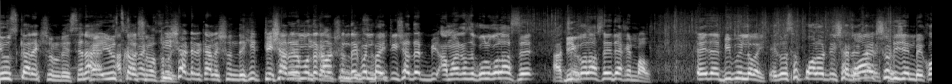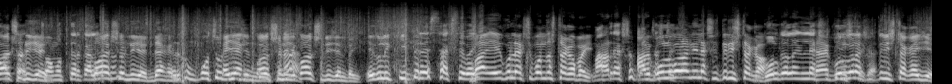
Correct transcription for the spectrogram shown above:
ইউজ কালেকশন রয়েছে না? হ্যাঁ, কালেকশন দেখি টি শার্টের মধ্যে কালেকশন দেখবেন ভাই টি শার্টে আমার কাছে গোল গোল আছে। আচ্ছা। বি গোল আছে দেখেন মাল। এই যে বিভিন্ন ভাই। এগুলো হচ্ছে পলো টি শার্টের কয়েকশো ডিজাইন ভাই কয়েকশো ডিজাইন আচ্ছা, চমৎকার কয়েকশো ডিজাইন দেখেন। এরকম প্রচুর ডিজাইন কয়েকশো ডিজাইন কয়েকশো ডিজাইন ভাই। এগুলি কি প্রাইস থাকছে ভাই? ভাই এগুলো একশো পঞ্চাশ টাকা ভাই। মাত্র আর- 150 আর গোলগোলা নিলে একশো তিরিশ টাকা। গোলগলা নিলে হ্যাঁ 130 টাকা। একশো তিরিশ টাকা এই যে।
